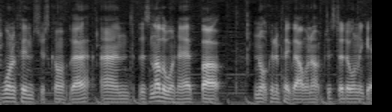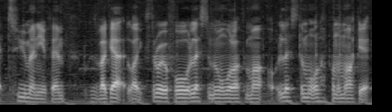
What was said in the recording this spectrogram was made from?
One of him's just come up there. And there's another one here. But I'm not going to pick that one up. Just I don't want to get too many of him. Because if I get like three or four, list them all up, list them all up on the market,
